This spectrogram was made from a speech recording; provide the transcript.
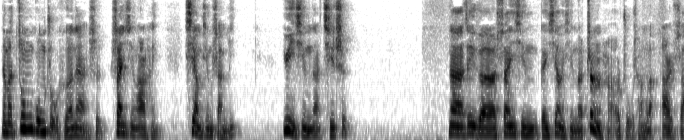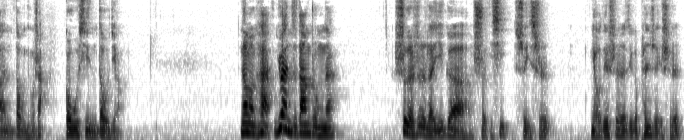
那么中宫组合呢是三星二黑，相星三碧，运星呢其次。那这个三星跟相星啊，正好组成了二三斗牛煞，勾心斗角。那么看院子当中呢，设置了一个水系水池。有的是这个喷水池，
